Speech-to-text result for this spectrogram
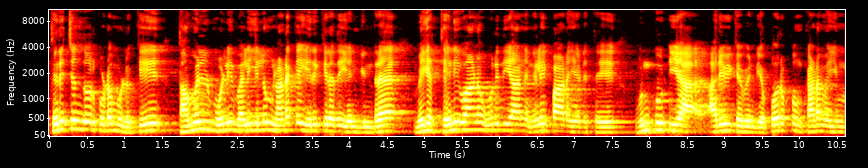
திருச்செந்தூர் குடமுழுக்கு தமிழ் மொழி வழியிலும் நடக்க இருக்கிறது என்கின்ற மிக தெளிவான உறுதியான நிலைப்பாடை எடுத்து முன்கூட்டியே அறிவிக்க வேண்டிய பொறுப்பும் கடமையும்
